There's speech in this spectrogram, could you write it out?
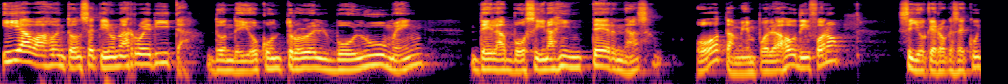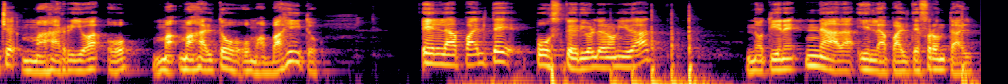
Y abajo entonces tiene una ruedita donde yo controlo el volumen de las bocinas internas o también por los audífonos si yo quiero que se escuche más arriba o más, alto o más bajito. En la parte posterior de la unidad no tiene nada y en la parte frontal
